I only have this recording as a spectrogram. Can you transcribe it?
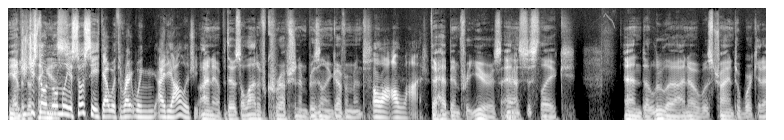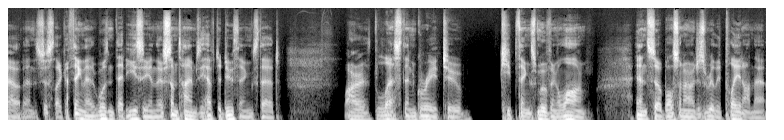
Yeah, and you just don't is- normally associate that with right wing ideology. I know, but there's a lot of corruption in Brazilian government. oh, a, a lot. There had been for years, and Yeah. it's just like, and uh, Lula, I know, was trying to work it out, and it's just like a thing that wasn't that easy. And there's sometimes you have to do things that are less than great to keep things moving along. And so Bolsonaro just really played on that.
